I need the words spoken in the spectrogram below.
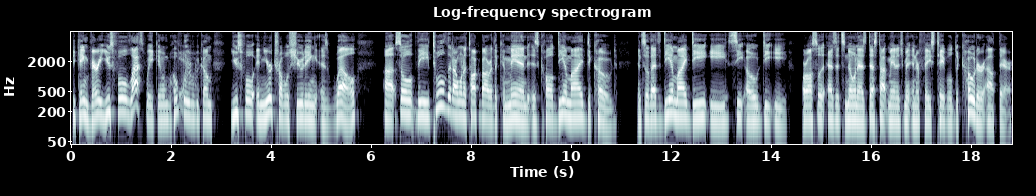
became very useful last week and hopefully Yeah. will become useful in your troubleshooting as well. Uh, so the tool that I want to talk about or the command is called DMI decode. And so that's DMI D E C O D E, or also as it's known as Desktop Management Interface Table Decoder out there.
